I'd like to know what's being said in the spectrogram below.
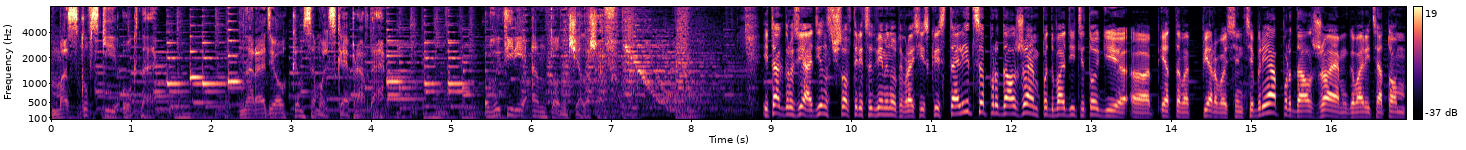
«Московские окна». На радио «Комсомольская правда». В эфире Антон Челышев. Итак, друзья, 11 часов 32 минуты в российской столице. Продолжаем подводить итоги э, этого 1 сентября. Продолжаем говорить о том,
